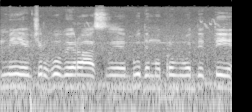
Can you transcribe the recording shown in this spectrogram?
Ми в черговий раз е, будемо проводити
